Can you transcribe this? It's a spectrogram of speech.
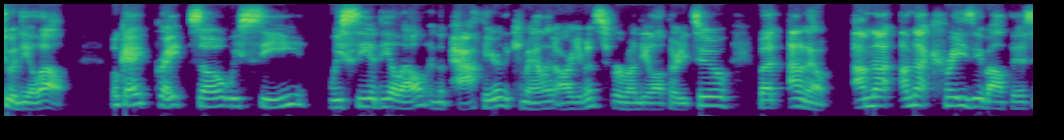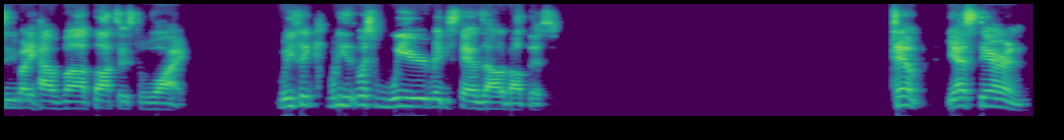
to a DLL. Okay, great. So we see we see a DLL in the path here, the command line arguments for run DLL 32. But I don't know. I'm not I'm not crazy about this. Anybody have uh, thoughts as to why? What do you think? What do you what's weird? Maybe stands out about this. Temp. Yes, Darren.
